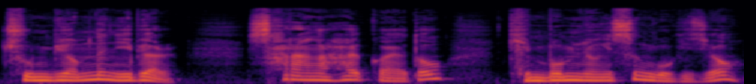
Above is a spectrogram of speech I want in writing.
준비 없는 이별, 사랑을 할 거에도 김범용이 쓴 곡이죠.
